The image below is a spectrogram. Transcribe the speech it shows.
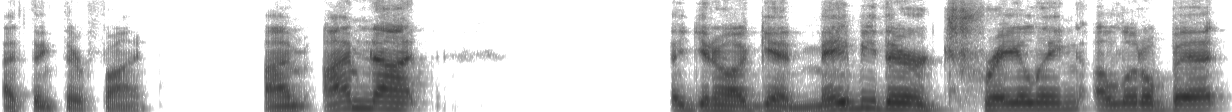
i think they're fine i'm i'm not uh, you know again maybe they're trailing a little bit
